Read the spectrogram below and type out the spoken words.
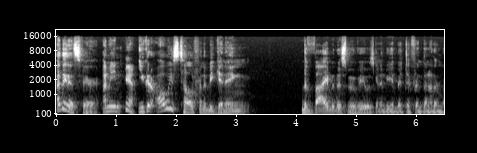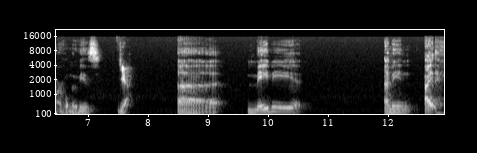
I think that's fair. I mean, Yeah. you could always tell from the beginning the vibe of this movie was going to be a bit different than other Marvel movies. Yeah, Uh, maybe I mean, I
